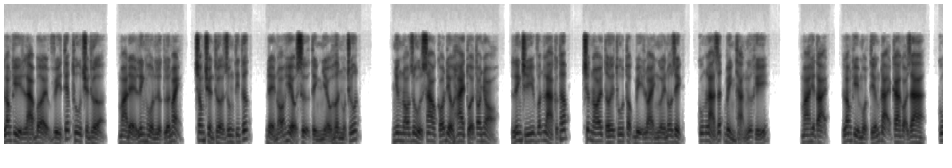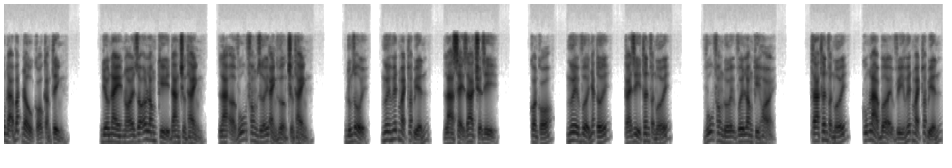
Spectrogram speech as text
Long kỳ là bởi vì tiếp thu truyền thừa, mà để linh hồn lực lớn mạnh, trong truyền thừa dung tin tức, để nó hiểu sự tình nhiều hơn một chút. Nhưng nó dù sao có điều hai tuổi to nhỏ, linh trí vẫn là cực thấp, trước nói tới thu tộc bị loài người nô dịch, cũng là rất bình thản ngữ khí. Mà hiện tại, long kỳ một tiếng đại ca gọi ra, cũng đã bắt đầu có cảm tình. Điều này nói rõ long kỳ đang trưởng thành, là ở vũ phong dưới ảnh hưởng trưởng thành. Đúng rồi, ngươi huyết mạch thoát biến, là xảy ra chuyện gì? Còn có, ngươi vừa nhắc tới, cái gì thân phận mới? Vũ phong đối với long kỳ hỏi ta thân phận mới cũng là bởi vì huyết mạch thoát biến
